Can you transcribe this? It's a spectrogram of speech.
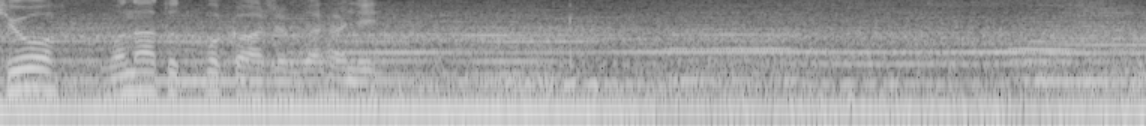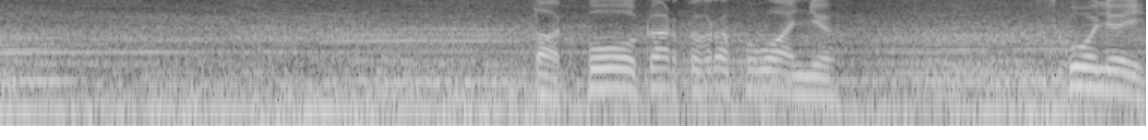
що вона тут покаже взагалі. Так, по картографуванню з Колею,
